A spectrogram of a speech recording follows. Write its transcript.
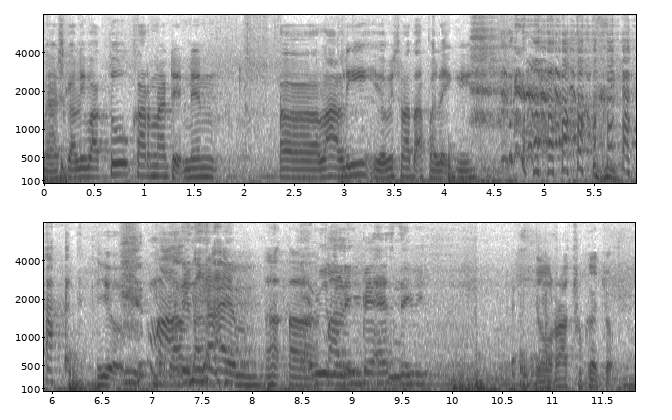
Nah sekali waktu karena deknen eh, lali ya wis tak balik ki. Yuk, di HM. Heeh. Paling PS iki. Ya ora juga, Cok.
